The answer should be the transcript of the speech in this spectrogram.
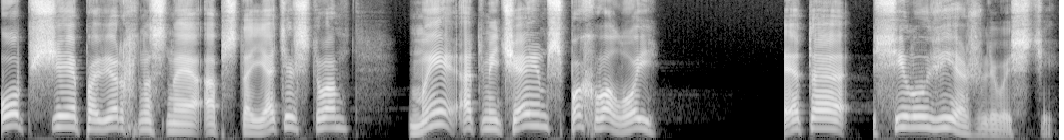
общее поверхностное обстоятельство мы отмечаем с похвалой. Это силу вежливости.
